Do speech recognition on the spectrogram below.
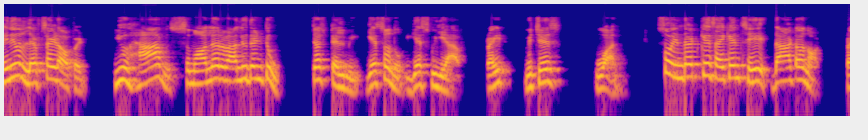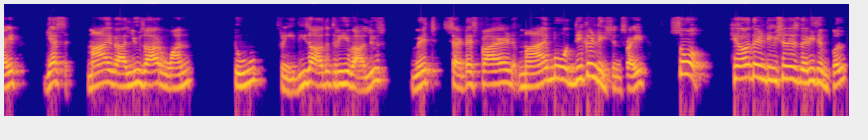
in your left side of it. You have smaller value than 2 just tell me yes or no? Yes we have right? Which is 1 so in that case i can say that or not right? Yes my values are 1 2 3 these are the three values which satisfied my both the conditions right? So here the intuition is very simple.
